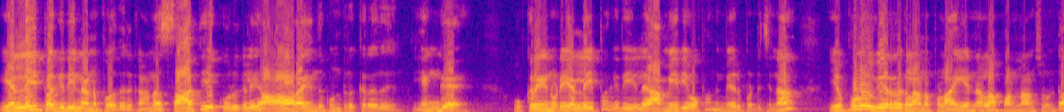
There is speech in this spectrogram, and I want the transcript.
எல்லை பகுதியில் அனுப்புவதற்கான சாத்தியக்கூறுகளை ஆராய்ந்து கொண்டிருக்கிறது. எங்கே? உக்ரைனுடைய எல்லை பகுதியில் அமைதி ஒப்பந்தம் ஏற்பட்டுச்சுன்னா எவ்வளோ வீரர்கள் அனுப்பலாம் என்னெல்லாம் பண்ணலாம்னு சொல்லிட்டு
